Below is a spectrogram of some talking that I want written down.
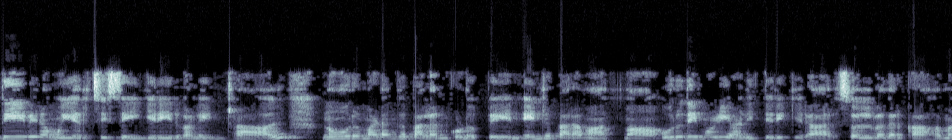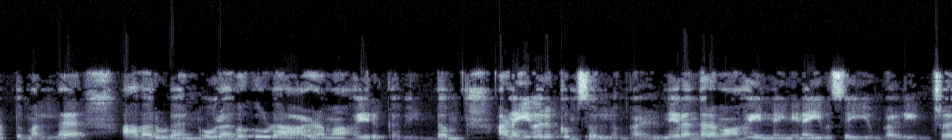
தீ தீவிர முயற்சி செய்கிறீர்கள் என்றால் நூறு மடங்கு பலன் கொடுப்பேன் என்று பரமாத்மா உறுதிமொழி அளித்திருக்கிறார். சொல்வதற்காக மட்டுமல்ல அவருடன் உறவு கூட ஆழமாக இருக்க வேண்டும். அனைவருக்கும் சொல்லுங்கள் நிரந்தரமாக என்னை நினைவு செய்யுங்கள் என்று.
